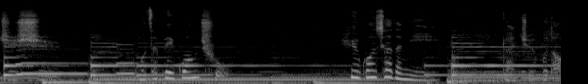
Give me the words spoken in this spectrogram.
只是我在背光处月光下的你感觉不到。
